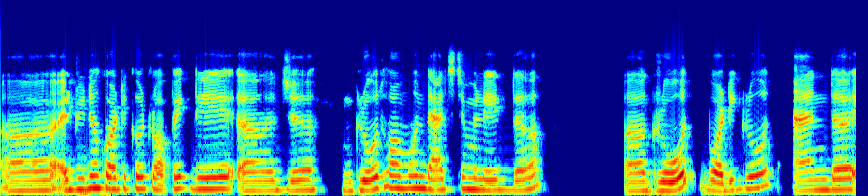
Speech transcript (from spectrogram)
Uh, adrenocorticotropic, they uh, growth hormone that stimulate the uh, growth, body growth, and the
